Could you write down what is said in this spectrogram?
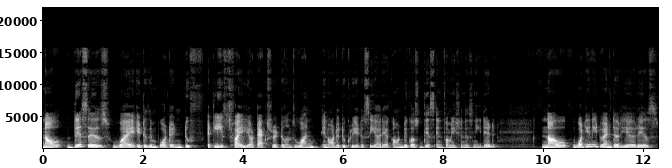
Now, this is why it is important to at least file your tax returns one in order to create a CRA account because this information is needed. Now, what you need to enter here is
